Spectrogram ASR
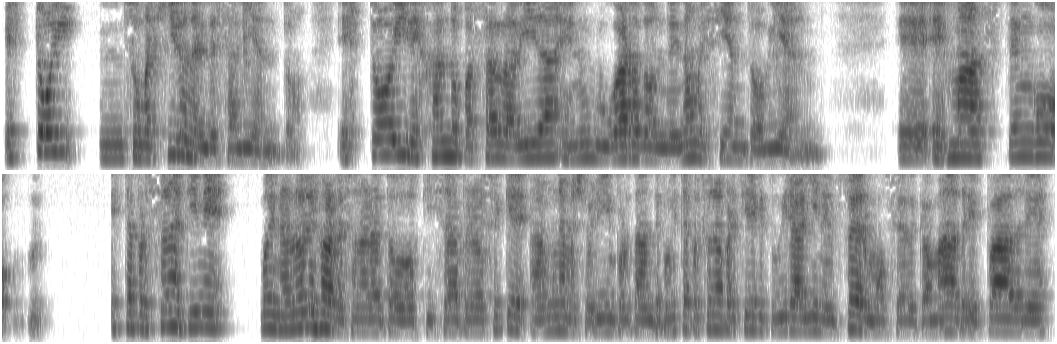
Estoy mm, sumergido en el desaliento estoy dejando pasar la vida en un lugar donde no me siento bien. Eh, es más, tengo, esta persona tiene, bueno, no les va a resonar a todos quizá, pero sé que a una mayoría importante, porque esta persona pareciera que tuviera a alguien enfermo cerca, madre, padre,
